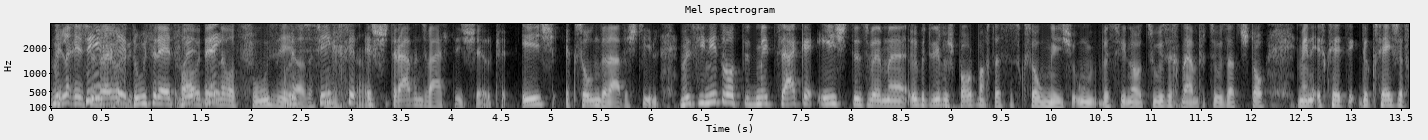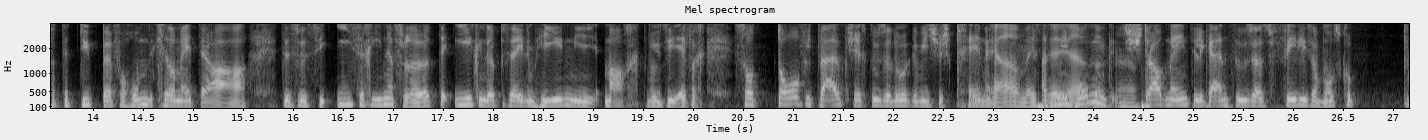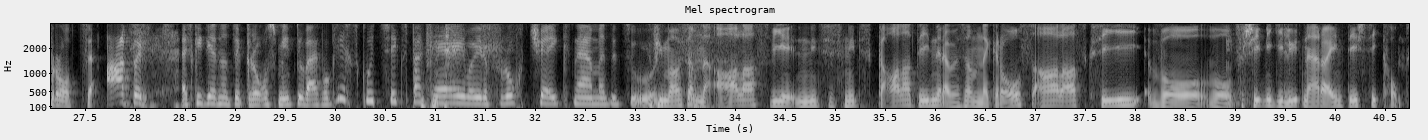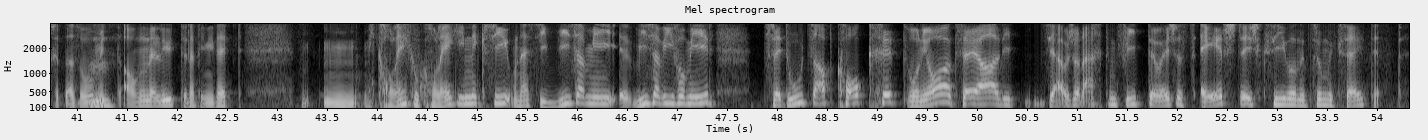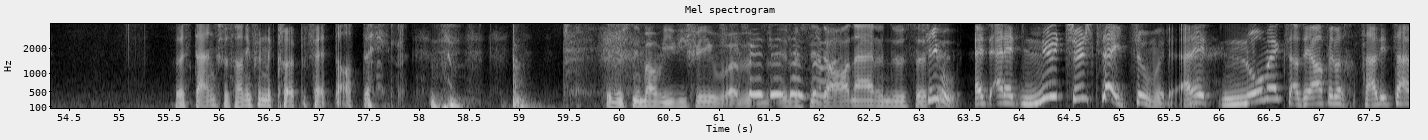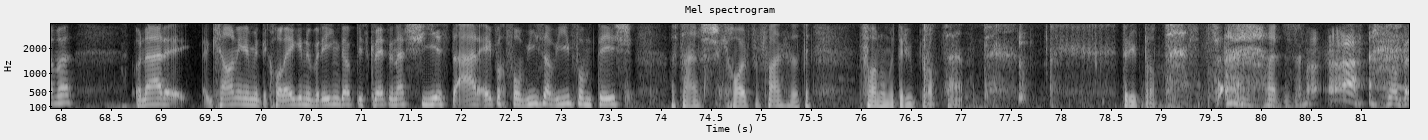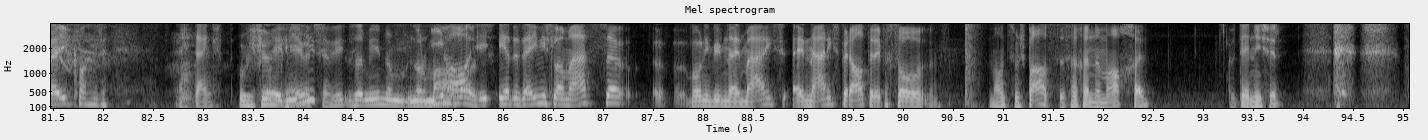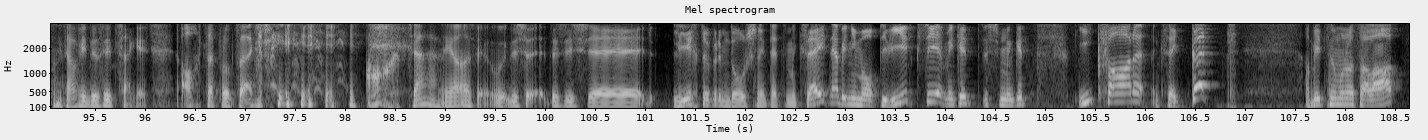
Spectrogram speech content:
Vielleicht ist das einfach die Ausrede von all denen, die zu faul sind. Was das sicher ja. erstrebenswert ist, Schelker, ist ein gesunder Lebensstil. Was ich nicht damit sagen ist, dass wenn man übertrieben Sport macht, dass es gesund ist und was sie noch zu sich nehmen für Zusatzstoff. Ich meine, es sieht, du siehst von den Typen von 100 Kilometern an, dass was sie in sich reinflöten, irgendetwas in ihrem Hirn macht, weil sie einfach so doof in die Weltgeschichte raus schauen, wie sie es kennen. Ja, also mein ja, so, Hund ja. strahlt mehr Intelligenz aus als viele so Moskau protzen. Aber es gibt ja noch den grossen Mittelweg, wo gleich ein gutes Sixpack haben, wo ihre Fruchtshake nehmen dazu. Ich war mal so an einem Anlass, wie, nicht, es ist nicht ein Gala-Dinner, aber so an einem grossen Anlass gsi, wo, wo verschiedene Leute an einem Tisch sind gehockt. Also Mhm. mit anderen Leuten. Dann bin ich dort mit Kollegen und Kolleginnen gsi und dann sind vis-à-vis vis von mir zwei Dudes abgehockt, wo ich auch gesehen habe, ja, die sind auch schon recht im Fitten. Weißt du, das erste war, was er zu mir gesagt hat? Was denkst du, was habe ich für einen Körperfettanteil? Ich weiß nicht mal, wie, wie viel. aber Ich weiß nicht annähernd, was... Simon, es, er hat nichts sonst gesagt zu mir. Er hat nur gesagt, also ja, vielleicht Sally zusammen. Und er, keine Ahnung, mit der Kollegin über irgendetwas geredet und dann schießt er einfach von vis-à-vis vom Tisch. Was denkst du, Körperfett? Von nur 3%. 3%. Dann hat er sich noch, ah, so breit gemacht. Er denkt, Und wie viel okay, haben wir? Das haben wir norm- ich normal. habe, ich, ich hab das einmal messen, wo ich bei einem Ernährungs Ernährungsberater einfach so, mal zum Spass, das können machen. Und dann ist er, darf ich das jetzt sagen? 18 Prozent. 18? ja, das, ist, das ist, äh, leicht über dem Durchschnitt, hat mir gesagt. Dann bin ich motiviert gewesen, hat mir grad, ist mir grad eingefahren, und gesagt, gut! Aber jetzt nur noch Salat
